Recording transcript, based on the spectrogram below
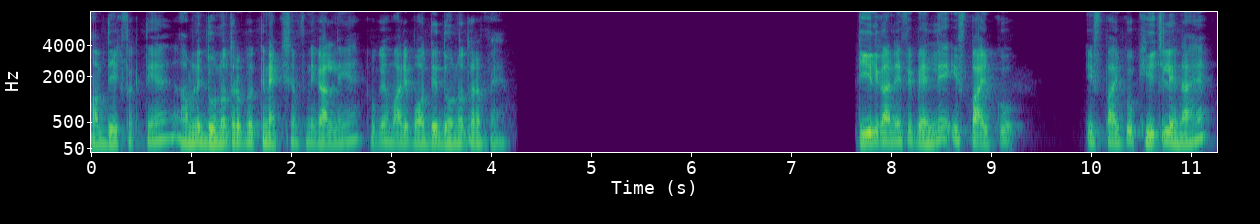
आप देख सकते हैं, हमने दोनों तरफ़ कनेक्शन निकालने हैं, क्योंकि हमारे पौधे दोनों तरफ़ हैं। टी लगाने से पहले इस पाइप को, इस पाइप को खींच लेना है,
